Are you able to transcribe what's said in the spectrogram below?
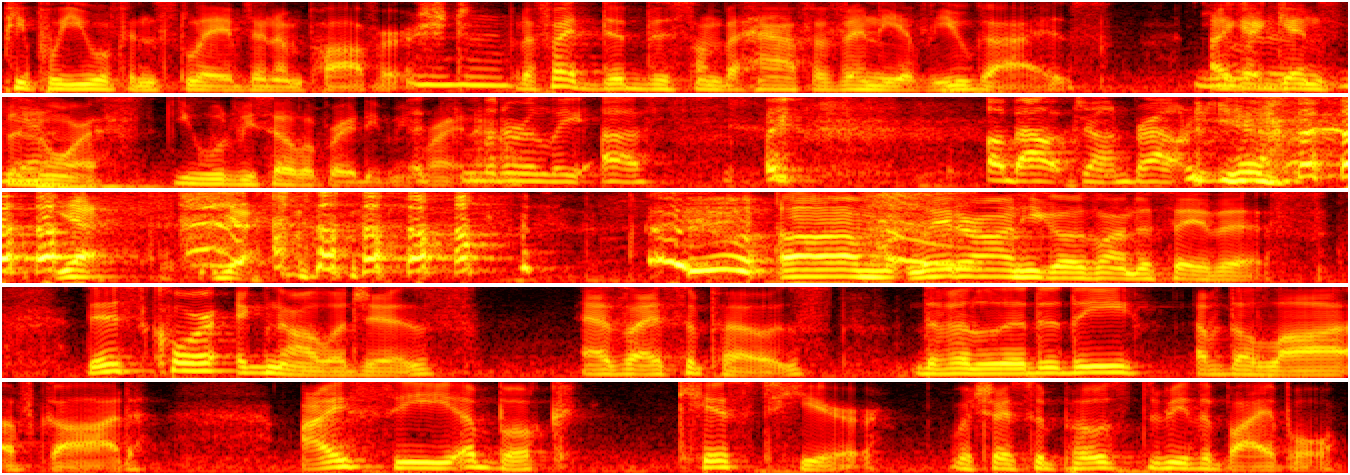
people you have enslaved and impoverished. But if I did this on behalf of any of you guys, like against the yeah. North, you would be celebrating me right? now. It's literally us about John Brown. now. yes, yes. um, later on, he goes on to say this This court acknowledges, as I suppose, the validity of the law of God. I see a book kissed here, which I suppose to be the Bible,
